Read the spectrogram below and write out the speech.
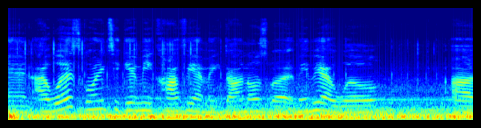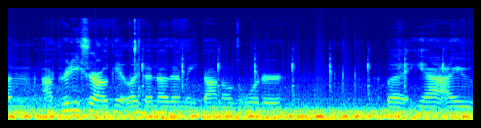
And I was going to get me coffee at McDonald's, but maybe I will. Um, I'm pretty sure I'll get like another McDonald's order. But yeah, I,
